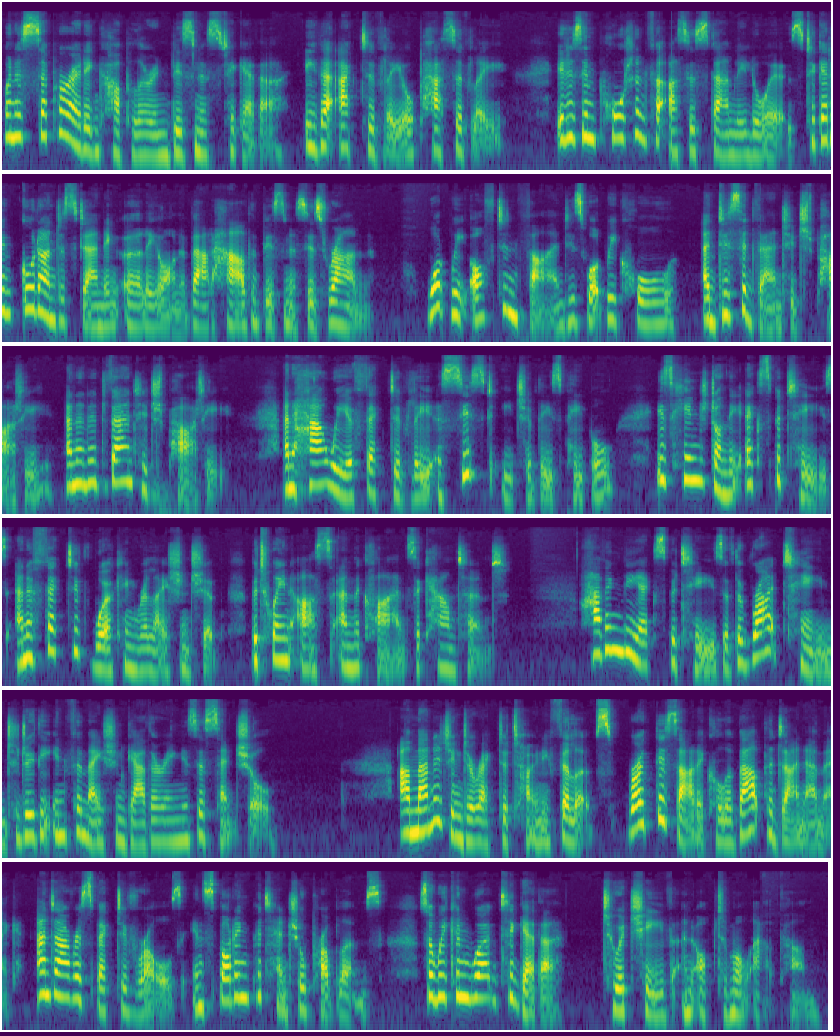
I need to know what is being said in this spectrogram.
When a separating couple are in business together, either actively or passively, it is important for us as family lawyers to get a good understanding early on about how the business is run. What we often find is what we call a disadvantaged party and an advantaged party, and how we effectively assist each of these people is hinged on the expertise and effective working relationship between us and the client's accountant. Having the expertise of the right team to do the information gathering is essential. Our Managing Director, Tony Phillips, wrote this article about the dynamic and our respective roles in spotting potential problems so we can work together to achieve an optimal outcome.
